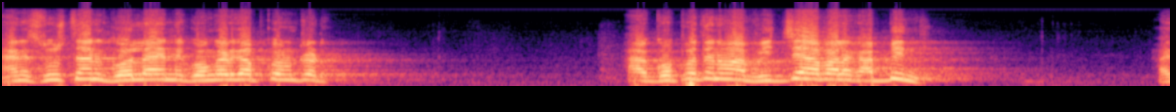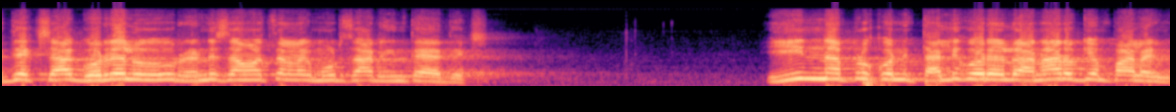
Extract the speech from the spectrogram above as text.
ఆయన చూస్తాను గొల్ల ఆయన గొంగడు కప్పుకొని ఉంటాడు. ఆ గొప్పతనం ఆ విద్య వాళ్ళకి అబ్బింది. అధ్యక్ష గొర్రెలు రెండు సంవత్సరాలకు మూడు సార్లు ఇంతాయి అధ్యక్ష. ఈయనప్పుడు కొన్ని తల్లి గొర్రెలు అనారోగ్యం పాలై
